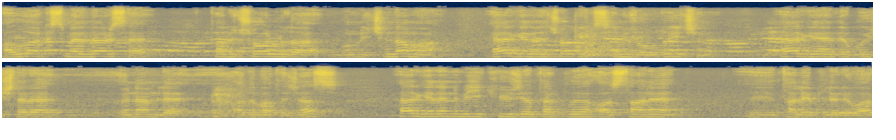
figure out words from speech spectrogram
Allah kısmet ederse tabii Çorlu da bunun içinde ama Ergene'de çok eksiğimiz olduğu için Ergene'de bu işlere önemli adım atacağız. Ergene'nin bir 200 yataklı hastane e, talepleri var.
